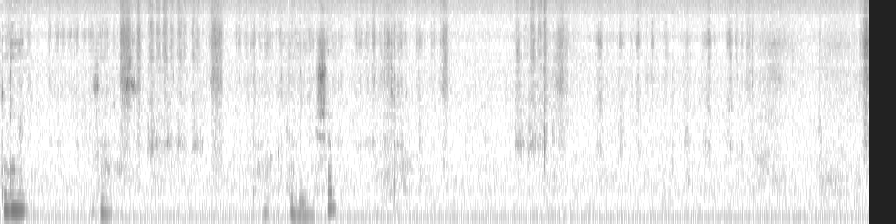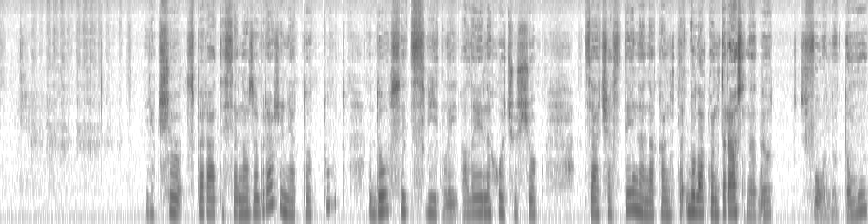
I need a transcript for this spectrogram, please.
тон. Зараз. Так, темніше. Якщо спиратися на зображення, то тут досить світлий, але я не хочу, щоб ця частина була контрастна до фону, тому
